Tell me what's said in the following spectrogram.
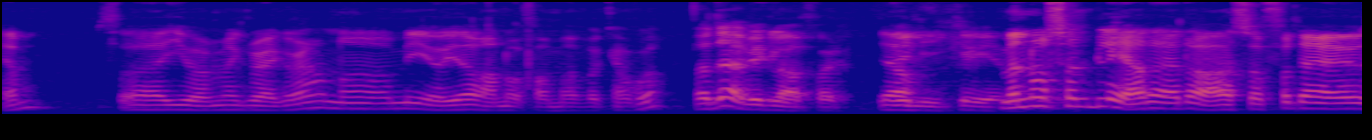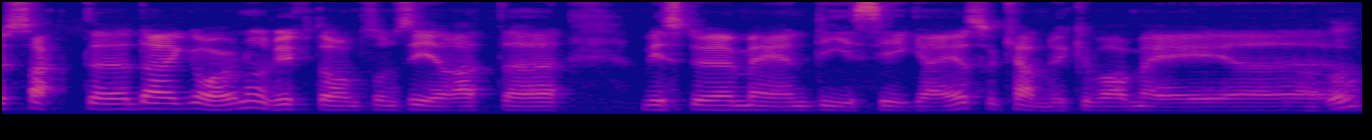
Ja, så Ewan McGregor han har mye å gjøre nå framover, kanskje. Ja, det er vi glad for. Ja. Vi liker Men hvordan blir det da? Altså, for det er jo sagt, eh, Der går jo noen rykter om som sier at uh, hvis du er med i en DC-greie, så kan du ikke være med i, uh, Marvel?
